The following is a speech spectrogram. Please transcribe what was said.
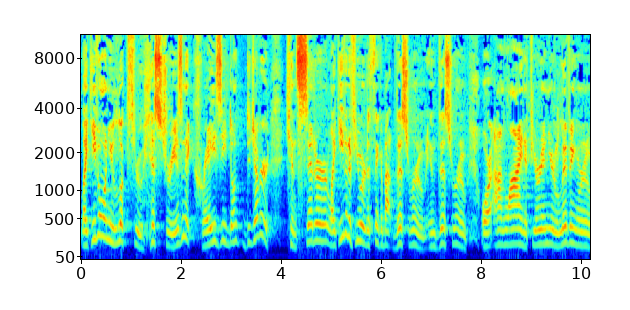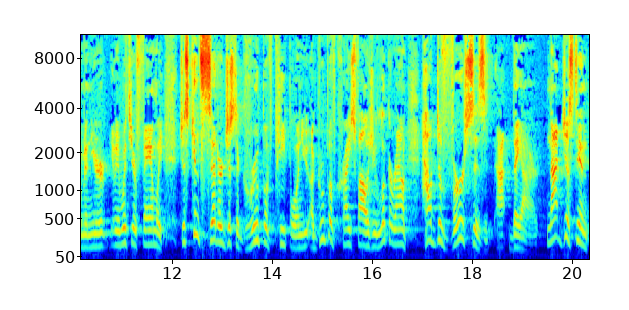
like even when you look through history, isn't it crazy? Don't, did you ever consider, like even if you were to think about this room, in this room, or online, if you're in your living room and you're with your family, just consider just a group of people and you, a group of Christ followers, you look around, how diverse is, uh, they are. Not just in,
